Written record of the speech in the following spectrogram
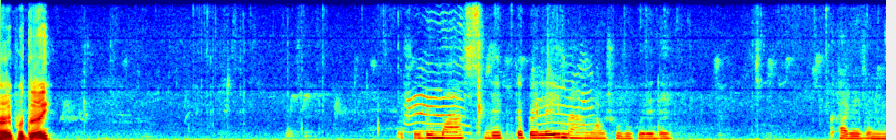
আয় ফটু আয়। শুধু মাছ দেখতে পেলেই মা আমার শুরু করে দেয়। খাবে জন্য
